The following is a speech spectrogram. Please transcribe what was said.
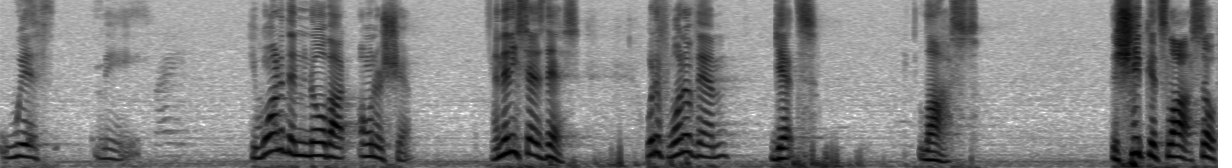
with me. He wanted them to know about ownership. And then he says this What if one of them gets lost? The sheep gets lost. So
